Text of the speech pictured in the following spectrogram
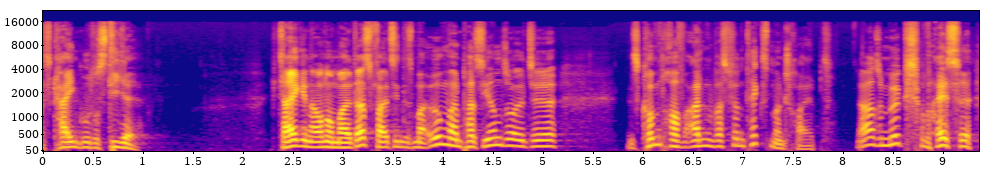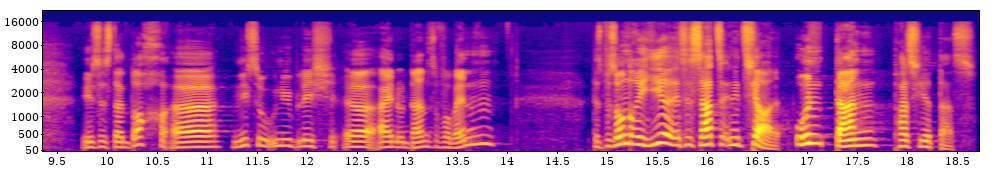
Das ist kein guter Stil. Ich zeige Ihnen auch nochmal das, falls Ihnen das mal irgendwann passieren sollte. Es kommt darauf an, was für einen Text man schreibt. Ja, also möglicherweise ist es dann doch äh, nicht so unüblich, äh, ein und dann zu verwenden. Das Besondere hier ist das Satzinitial. Und dann passiert das.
